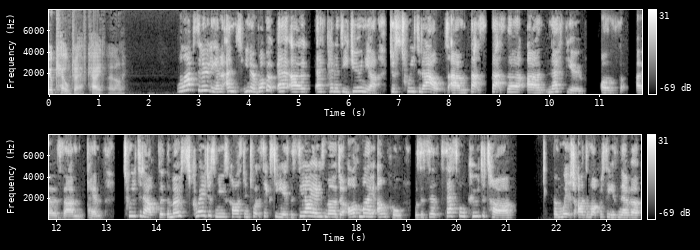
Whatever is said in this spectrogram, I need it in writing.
Who killed JFK, Leilani? Well, absolutely, and and you know Robert uh, uh F. Kennedy Jr. just tweeted out um, that's that's the uh, nephew of of um, him tweeted out that the most courageous newscast in 60 years, the CIA's murder of my uncle, was a successful coup d'etat from which our democracy has never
